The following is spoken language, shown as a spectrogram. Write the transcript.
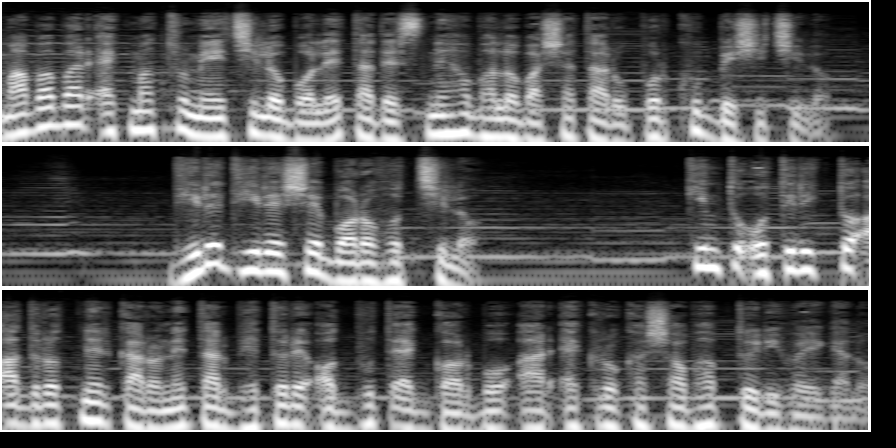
মা বাবার একমাত্র মেয়ে ছিল বলে তাদের স্নেহ ভালোবাসা তার উপর খুব বেশি ছিল। ধীরে ধীরে সে বড় হচ্ছিল। কিন্তু অতিরিক্ত আদরত্নের কারণে তার ভেতরে অদ্ভুত এক গর্ব আর একরোখা স্বভাব তৈরি হয়ে গেল।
